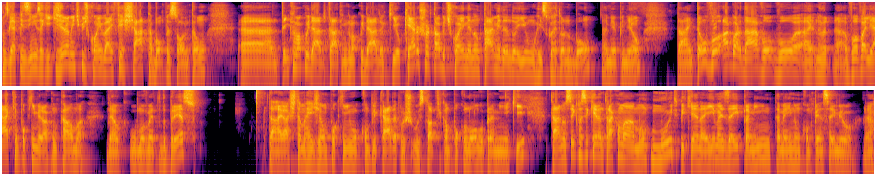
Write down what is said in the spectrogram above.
os gapzinhos aqui que geralmente o Bitcoin vai fechar, tá bom, pessoal? Então, uh, tem que tomar cuidado, tá? Tem que tomar cuidado aqui. Eu quero shortar o Bitcoin, mas não tá me dando aí um risco-retorno bom, na minha opinião. Tá? Então, vou aguardar, vou, vou, uh, vou avaliar aqui um pouquinho melhor com calma né, o, o movimento do preço. Tá, eu acho que tá uma região um pouquinho complicada, o stop fica um pouco longo para mim aqui, tá? A não sei que você queira entrar com uma mão muito pequena aí, mas aí para mim também não compensa aí meu, né?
